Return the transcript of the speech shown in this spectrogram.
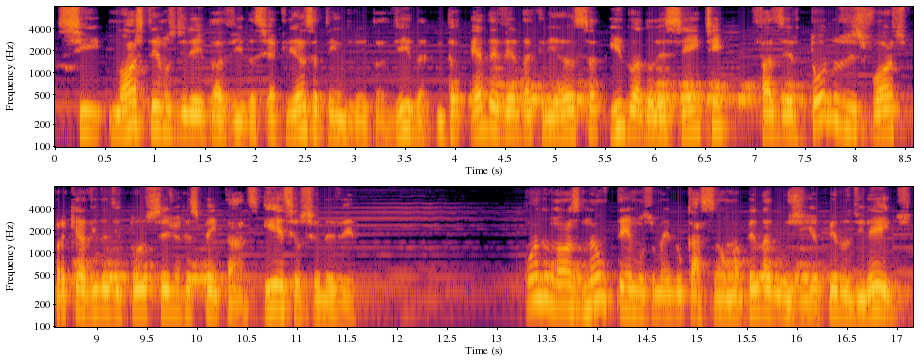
se nós temos direito à vida, se a criança tem o direito à vida, então é dever da criança e do adolescente fazer todos os esforços para que a vida de todos sejam respeitadas. Esse é o seu dever. Quando nós não temos uma educação, uma pedagogia pelos direitos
